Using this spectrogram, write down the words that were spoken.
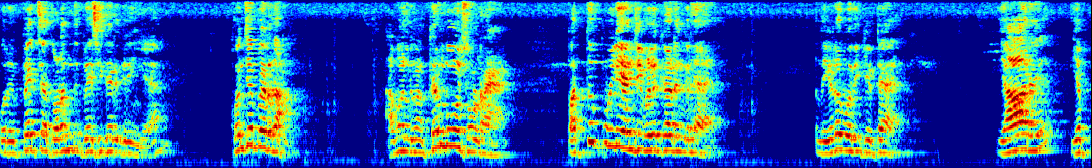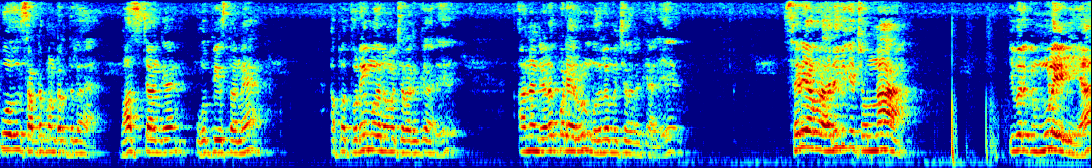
ஒரு பேச்சை தொடர்ந்து பேசிகிட்டே இருக்கிறீங்க. கொஞ்சம் பேர் தான். அவங்களுக்கு நான் திரும்பவும் சொல்கிறேன் பத்து புள்ளி அஞ்சு விழுக்காடுங்கிற அந்த இடஒதுக்கீட்டை யார் எப்போது சட்டமன்றத்தில் வாசித்தாங்க ஓபிஎஸ் தானே? அப்போ துணை முதலமைச்சராக இருக்கார். அண்ணன் எடப்பாடி அவர்கள் முதலமைச்சராக இருக்கார். சரி அவர் அறிவிக்க சொன்னால் இவருக்கு மூளை இல்லையா?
